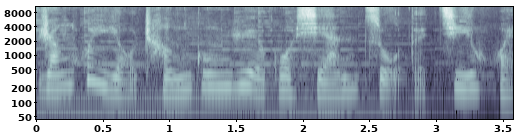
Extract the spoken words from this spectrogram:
仍会有成功越过险阻的机会。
